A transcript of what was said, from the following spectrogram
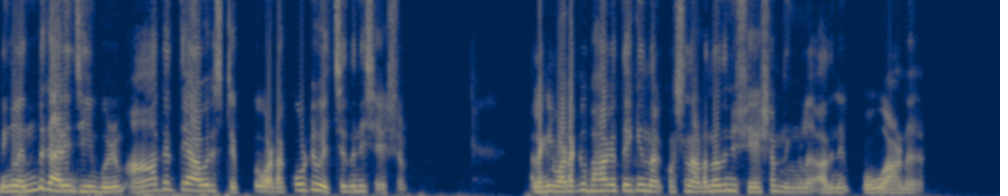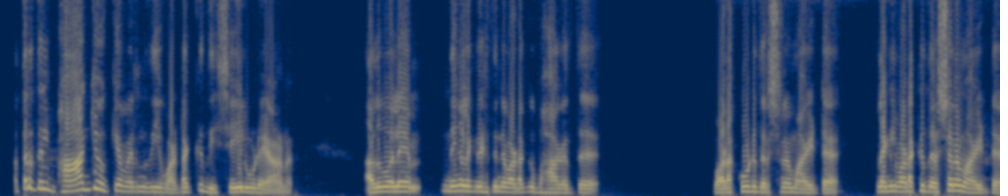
നിങ്ങൾ എന്ത് കാര്യം ചെയ്യുമ്പോഴും ആദ്യത്തെ ആ ഒരു സ്റ്റെപ്പ് വടക്കോട്ട് വെച്ചതിന് ശേഷം അല്ലെങ്കിൽ വടക്ക് ഭാഗത്തേക്ക് കുറച്ച് നടന്നതിന് ശേഷം നിങ്ങൾ അതിന് പോവുകയാണ്. അത്തരത്തിൽ ഭാഗ്യമൊക്കെ വരുന്നത് ഈ വടക്ക് ദിശയിലൂടെയാണ്. അതുപോലെ നിങ്ങളുടെ ഗൃഹത്തിന്റെ വടക്ക് ഭാഗത്ത് വടക്കോട്ട് ദർശനമായിട്ട് അല്ലെങ്കിൽ വടക്ക് ദർശനമായിട്ട്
